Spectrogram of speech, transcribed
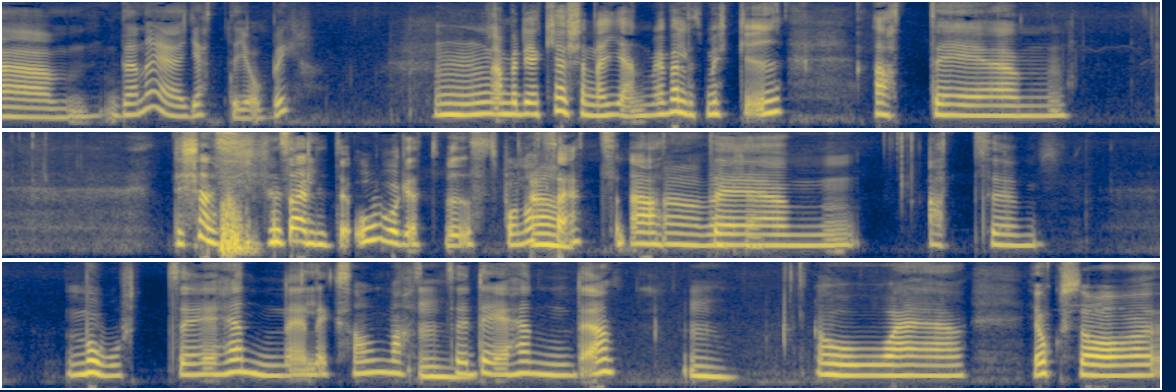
Um, den är jättejobbig. Mm, ja, men det kan jag känna igen mig väldigt mycket i. Att eh, det känns så lite orättvist på något ja. sätt. Att, ja, eh, att eh, mot henne liksom, att mm. det hände. Mm. Och eh, jag också,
